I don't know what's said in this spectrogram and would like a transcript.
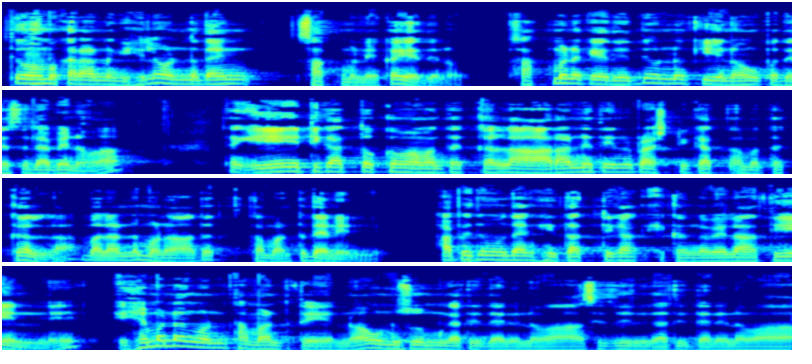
ඉතින් ඔහොම කරන්න ගිහිල්ලා ඔන්න දැන් සක්මනක යෙදෙනවා. සක්මනක යෙදෙද්දී ඔන්න කියන උපදේශ ලැබෙනවා. දැන් ඒ ටිකත් ඔක්කොම අමතක කරලා ආරණ්‍ය තියෙන ප්‍රශ්න ටිකත් අමතක කරලා බලන්න මොනවාද Tamanට දැනෙන්නේ. අපි තුමු දැන් හිතත් ටිකක් එකඟ වෙලා තියෙන්නේ. එහෙමනම් ඔන්න Tamanට තේරෙනවා උණුසුම් ගති දැනෙනවා, සිසිල් ගති දැනෙනවා,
